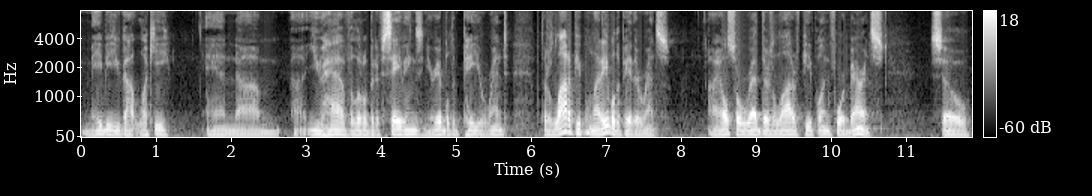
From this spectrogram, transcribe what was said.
maybe you got lucky and um, uh, you have a little bit of savings and you're able to pay your rent. But there's a lot of people not able to pay their rents. I also read there's a lot of people in forbearance. So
